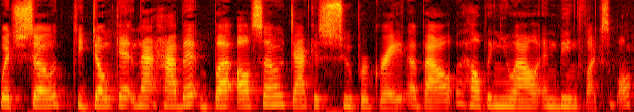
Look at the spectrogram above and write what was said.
which so you don't get in that habit but also DAC is super great about helping you out and being flexible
